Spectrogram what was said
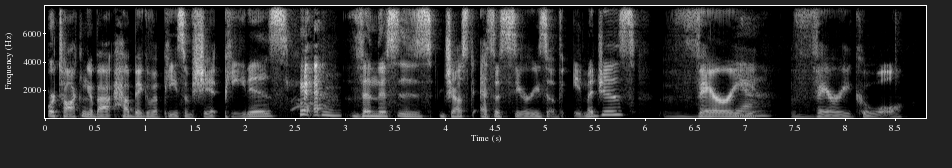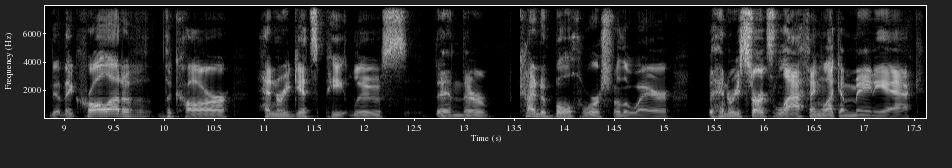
or talking about how big of a piece of shit Pete is, hmm. then this is just as a series of images, very, Yeah. very cool. Yeah, they crawl out of the car. Henry gets Pete loose, and they're kind of both worse for the wear. Henry starts laughing like a maniac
